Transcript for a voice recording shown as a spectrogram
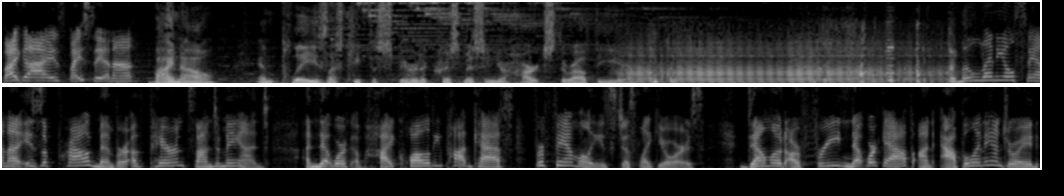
Bye, guys. Bye, Santa. Bye now. And please, let's keep the spirit of Christmas in your hearts throughout the year. Millennial Santa is a proud member of Parents on Demand, a network of high quality podcasts for families just like yours. Download our free network app on Apple and Android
